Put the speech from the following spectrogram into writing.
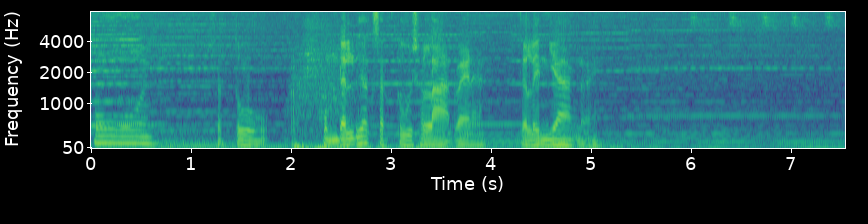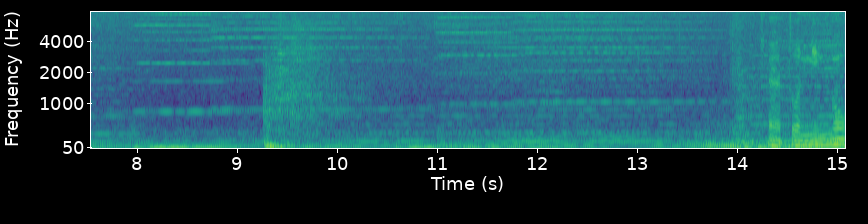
โอ้ยศัตรูผมได้เลือกศัตรูฉลาดไว้นะก็เล่นยากหน่อย เออตัวนี้โง่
